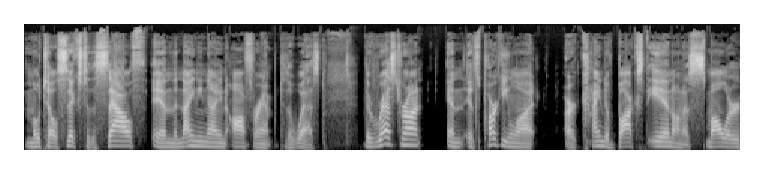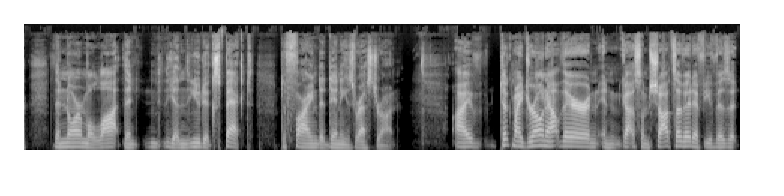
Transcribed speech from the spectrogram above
Motel 6 to the south, and the 99 off ramp to the west. The restaurant and its parking lot are kind of boxed in on a smaller than normal lot than, than you'd expect to find a Denny's restaurant. I've took my drone out there and, and got some shots of it. If you visit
